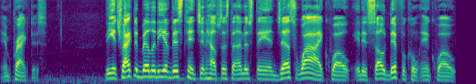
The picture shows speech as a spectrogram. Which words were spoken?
in practice. The intractability of this tension helps us to understand just why, quote, it is so difficult, end quote,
